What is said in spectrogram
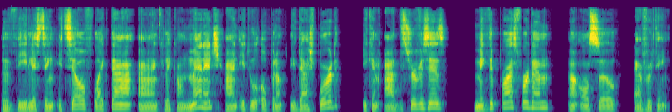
the listing itself like that and click on manage and it will open up the dashboard. You can add the services, make the price for them and also everything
